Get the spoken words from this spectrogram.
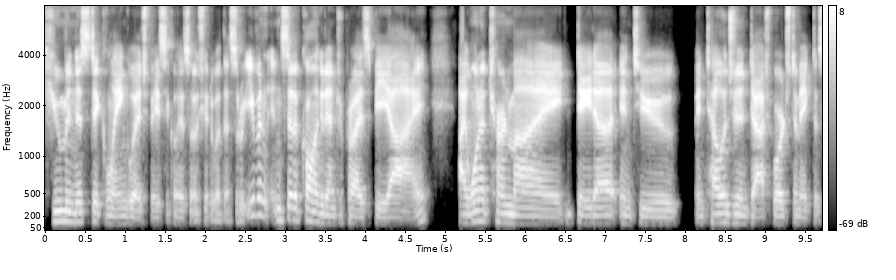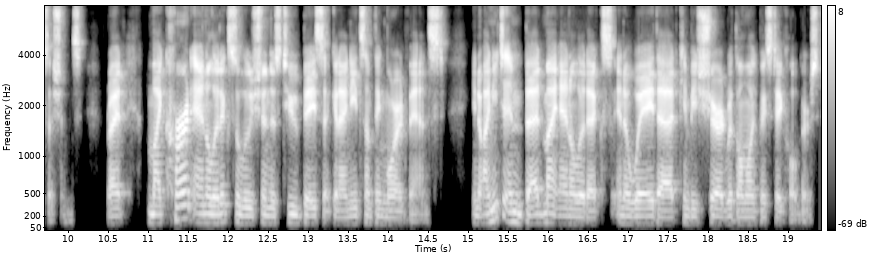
humanistic language basically associated with this? Or even instead of calling it enterprise BI, I want to turn my data into intelligent dashboards to make decisions right? My current analytics solution is too basic and I need something more advanced. You know, I need to embed my analytics in a way that can be shared with all my stakeholders.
